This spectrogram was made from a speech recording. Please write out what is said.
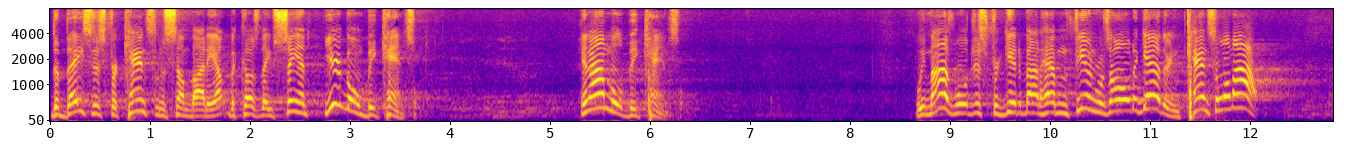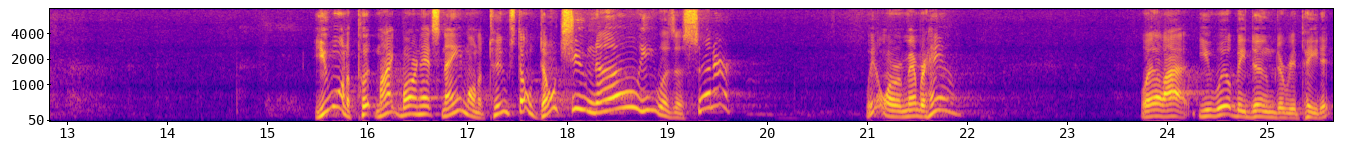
the basis for canceling somebody out because they've sinned, you're going to be canceled. And I'm going to be canceled. We might as well just forget about having funerals altogether and cancel them out. You want to put Mike Barnett's name on a tombstone? Don't you know he was a sinner? We don't want to remember him. Well, I, you will be doomed to repeat it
